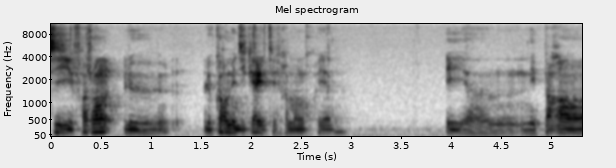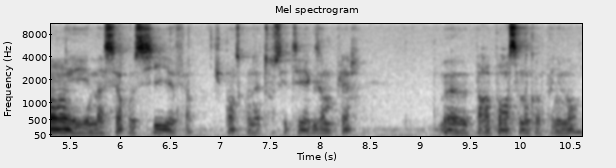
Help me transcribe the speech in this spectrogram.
Si, franchement, le, corps médical était vraiment incroyable. Et euh, mes parents et ma sœur aussi, enfin, je pense qu'on a tous été exemplaires euh, par rapport à son accompagnement.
